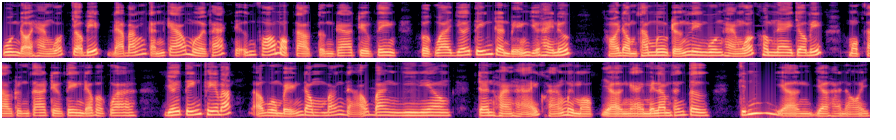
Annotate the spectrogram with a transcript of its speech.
quân đội Hàn Quốc cho biết đã bắn cảnh cáo 10 phát để ứng phó một tàu tuần tra Triều Tiên vượt qua giới tuyến trên biển giữa hai nước. Hội đồng tham mưu trưởng Liên quân Hàn Quốc hôm nay cho biết một tàu tuần tra Triều Tiên đã vượt qua giới tuyến phía Bắc ở vùng biển đông bán đảo bang Yeon trên Hoàng Hải khoảng 11 giờ ngày 15 tháng 4, 9 giờ giờ Hà Nội.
